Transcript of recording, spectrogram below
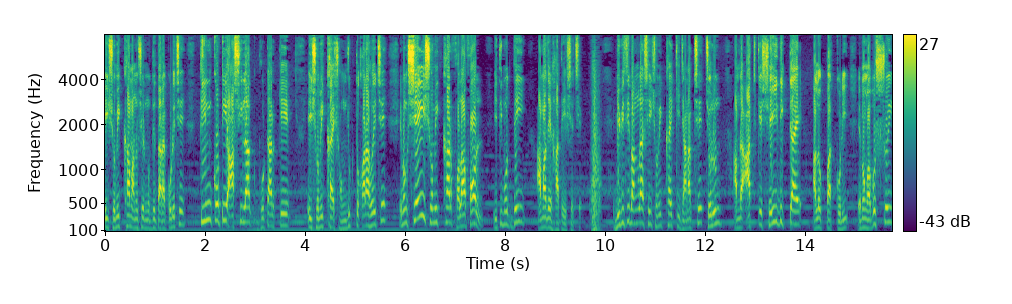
এই সমীক্ষা মানুষের মধ্যে তারা করেছে। তিন কোটি আশি লাখ ভোটারকে এই সমীক্ষায় সংযুক্ত করা হয়েছে এবং সেই সমীক্ষার ফলাফল ইতিমধ্যেই আমাদের হাতে এসেছে। বিবিসি বাংলা সেই সমীক্ষায় কি জানাচ্ছে? চলুন আমরা আজকে সেই দিকটায় আলোকপাত করি এবং অবশ্যই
